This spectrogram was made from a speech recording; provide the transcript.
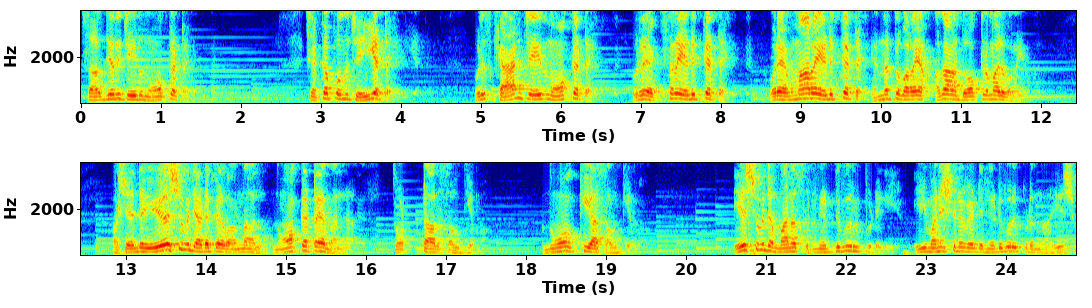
സർജറി ചെയ്ത് നോക്കട്ടെ. ചെക്കപ്പ് ഒന്ന് ചെയ്യട്ടെ. ഒരു സ്കാൻ ചെയ്ത് നോക്കട്ടെ ഒരു എക്സ്റേ എടുക്കട്ടെ ഒരു എം ആർ ഐ എടുക്കട്ടെ എന്നിട്ട് പറയാം അതാണ് ഡോക്ടർമാർ പറയുന്നത് പക്ഷെ എന്റെ യേശുവിന്റെ അടുക്കൽ വന്നാൽ നോക്കട്ടെ എന്നല്ല തൊട്ടാൽ സൗഖ്യമാണ് നോക്കിയാൽ സൗഖ്യമാണ് യേശുവിന്റെ മനസ്സ് നെടുവീർപ്പിടുകയാണ്. ഈ മനുഷ്യന് വേണ്ടി നെടുവീർപ്പിടുന്ന യേശു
